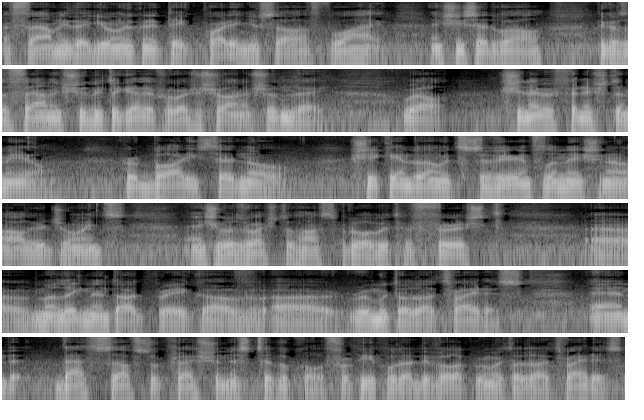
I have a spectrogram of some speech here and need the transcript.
a family that you're only going to take part in yourself? Why? And she said, well, because the family should be together for Rosh Hashanah, shouldn't they? Well, she never finished the meal. Her body said no. She came down with severe inflammation on all her joints, and she was rushed to hospital with her first uh, malignant outbreak of uh, rheumatoid arthritis. And that self-suppression is typical for people that develop rheumatoid arthritis.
